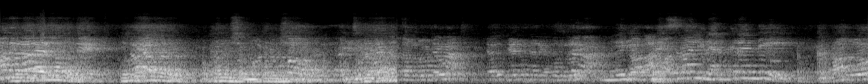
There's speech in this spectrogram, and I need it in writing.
మాట్లాడాలి. వెనకరండి దానిలో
